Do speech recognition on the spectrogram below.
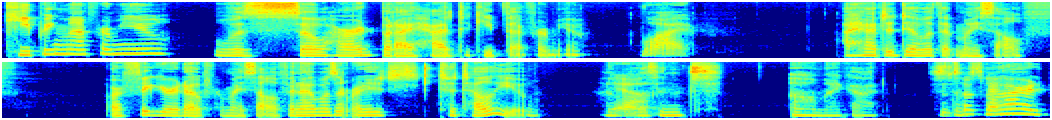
keeping that from you was so hard, but I had to keep that from you. Why? I had to deal with it myself or figure it out for myself. And I wasn't ready t- to tell you. I Yeah. wasn't, oh my God. It's so, okay. hard.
